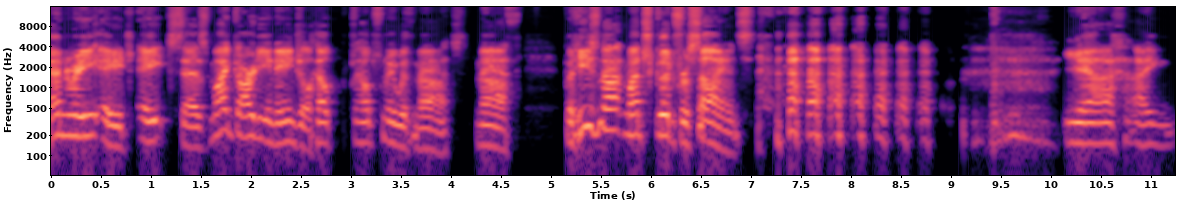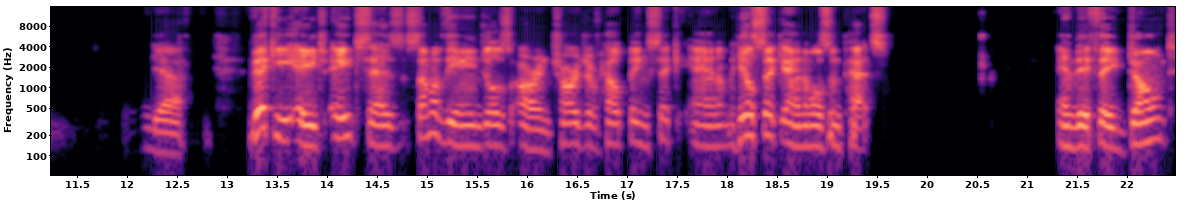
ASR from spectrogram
Henry, age eight, says, My guardian angel help, helps me with math, math, but he's not much good for science. yeah, I, yeah. Vicky, age eight, says some of the angels are in charge of helping sick anim- heal sick animals and pets. And if they don't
